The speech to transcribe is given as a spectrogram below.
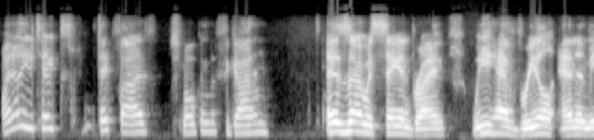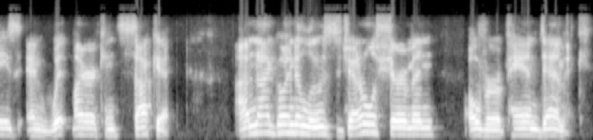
Why don't you take take five, smoke them if you got them? As I was saying, Brian, we have real enemies, and Whitmire can suck it. I'm not going to lose to General Sherman over a pandemic.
